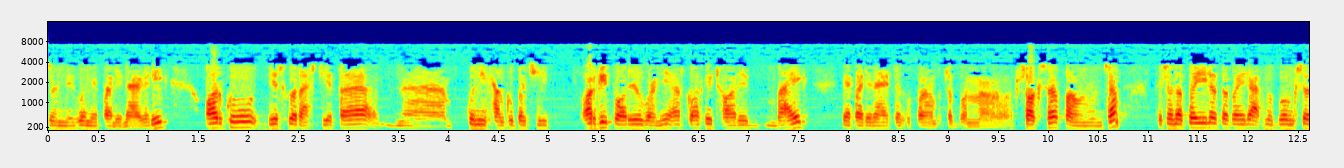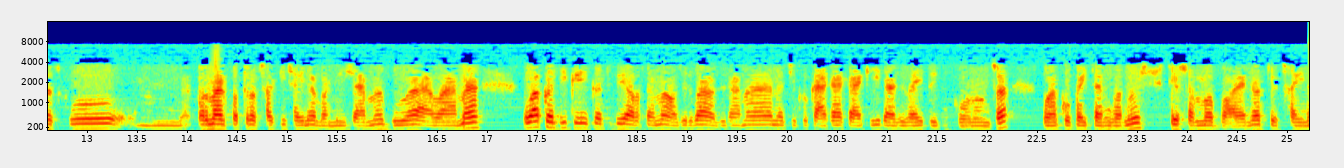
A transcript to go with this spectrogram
जन्मेको नेपाली नागरिक अर्को देशको राष्ट्रियता कुनै खालको पछि अर्कै पर्यो भने अर्को अर्कै ठहरे बाहेक नेपाली नागरिकताको प्रमाणपत्र बन्न सक्छ पाउनुहुन्छ। त्यसमा पहिला तपाईँले आफ्नो वंशजको प्रमाणपत्र छ कि छैन भन्ने हिसाबमा बुवा आमा वा कतिपय कतिपय अवस्थामा हजुरबा हजुरआमा नजिकको काका काकी दाजुभाइ दुईको हुनुहुन्छ। उहाँको पहिचान गर्नुहोस्। त्यो सम्भव भएन त्यो छैन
